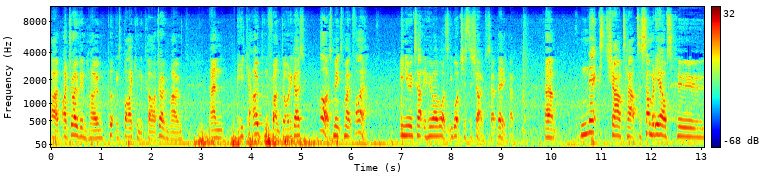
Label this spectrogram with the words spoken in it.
uh, I drove him home, put his bike in the car, drove him home, and he opened the front door and he goes, "Oh, it's Meat Smoke Fire." He knew exactly who I was. He watches the show, so there you go. Um, next shout out to somebody else who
